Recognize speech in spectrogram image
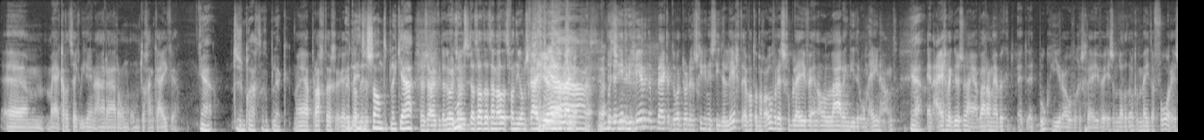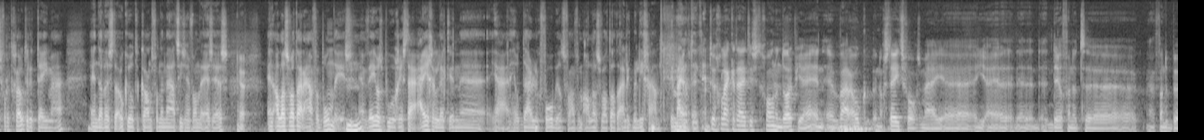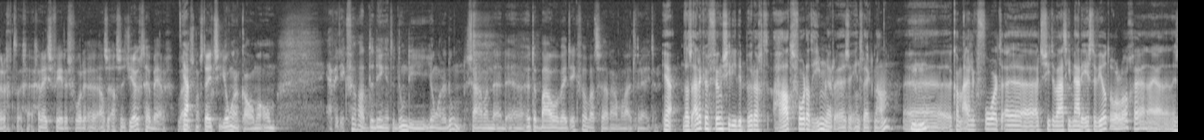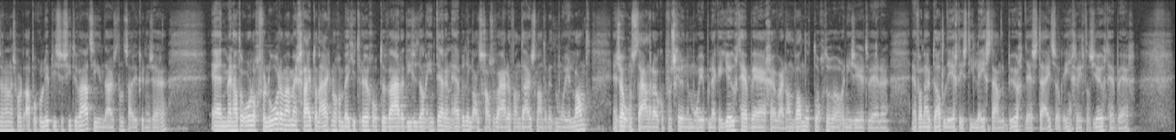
Ehm, maar ja, ik kan het zeker iedereen aanraden om, om te gaan kijken. ja, het is een prachtige plek. Nou ja, prachtig. Kijk, Een dat is, interessante plek, ja. zo zou ik dat nooit Je zo, moet- dat, dat, dat zijn altijd van die omschrijvingen. Ja, maar ja, het is een intrigerende plek door, door de geschiedenis die er ligt en wat er nog over is gebleven en alle lading die er omheen hangt. Ja, En eigenlijk dus, nou ja, waarom heb ik het, het, het boek hierover geschreven, is omdat het ook een metafoor is voor het grotere thema. En dat is de occulte kant van de nazi's en van de SS. Ja. En alles wat daaraan verbonden is. En Wevelsburg is daar eigenlijk een, eh, ja, een heel duidelijk voorbeeld van, van alles wat dat eigenlijk belichaamt, in mijn optiek. en tegelijkertijd is het gewoon een dorpje. Hè? En eh, waar ook nog steeds volgens mij eh, een deel van, het, eh, van de burcht ge- gereserveerd is voor, als, als het jeugdherberg. Waar Ja. dus nog steeds jongeren komen om, ja, weet ik veel wat, de dingen te doen die jongeren doen. Samen eh, hutten bouwen, weet ik veel wat ze daar allemaal uit vereten. Ja, dat is eigenlijk een functie die de burcht had voordat Himmler eh, zijn intrek nam. Eh, Dat kwam eigenlijk voort uit de situatie na de Eerste Wereldoorlog. Hè. Nou ja, dan is er een soort apocalyptische situatie in Duitsland, zou je kunnen zeggen. En men had de oorlog verloren, maar men grijpt dan eigenlijk nog een beetje terug op de waarden die ze dan intern hebben. De landschapswaarden van Duitsland en het mooie land. En zo ontstaan er ook op verschillende mooie plekken jeugdherbergen, waar dan wandeltochten georganiseerd werden. En vanuit dat licht is die leegstaande burg destijds ook ingericht als jeugdherberg.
